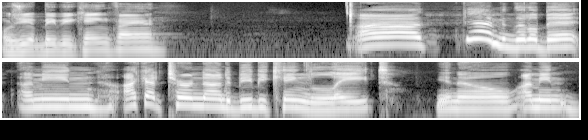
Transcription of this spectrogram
Was you a BB King fan? Uh, yeah, I mean, a little bit. I mean, I got turned on to BB King late. You know, I mean,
